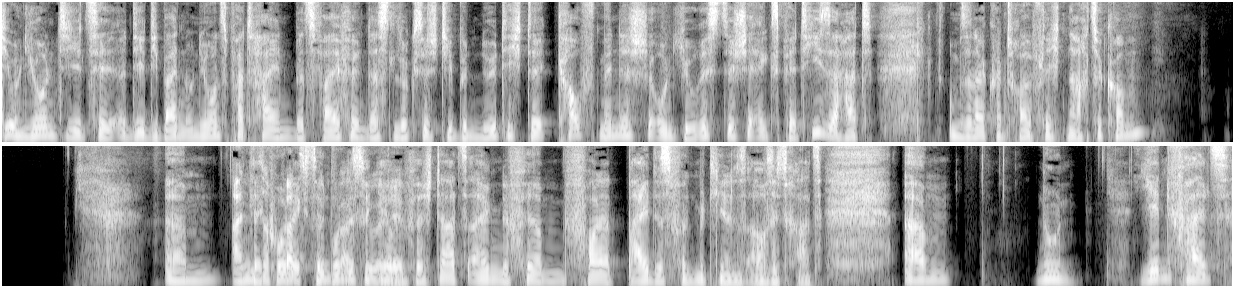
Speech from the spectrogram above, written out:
Die Union, die, die, die beiden Unionsparteien bezweifeln, dass Luxic die benötigte kaufmännische und juristische Expertise hat, um seiner Kontrollpflicht nachzukommen. Ähm, der Kodex der Bundesregierung für staatseigene Firmen fordert beides von Mitgliedern des Aufsichtsrats. Ähm, nun, jedenfalls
